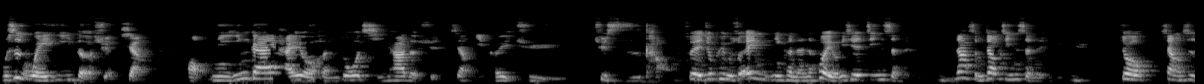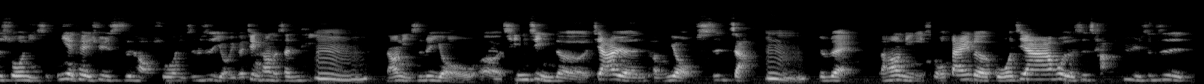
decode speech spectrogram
不是唯一的选项。哦，你应该还有很多其他的选项也可以去去思考，所以就譬如说，哎，你可能会有一些精神的余裕。那什么叫精神的余裕？就像是说，你是你也可以去思考说，你是不是有一个健康的身体？嗯，然后你是不是有呃亲近的家人、朋友、师长？嗯，对不对？然后你所待的国家或者是场域是不是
